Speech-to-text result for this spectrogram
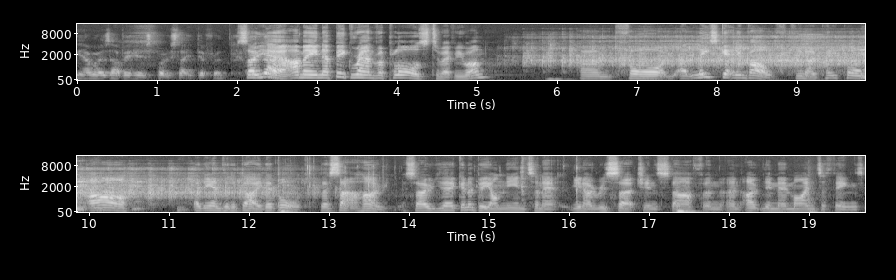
You, know, whereas over here it's probably slightly different. So But no, yeah, I mean, a big round of applause to everyone um, for at least getting involved. You know, people are at the end of the day they're bored. They're sat at home, so they're going to be on the internet. You know, researching stuff and and opening their mind to things.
